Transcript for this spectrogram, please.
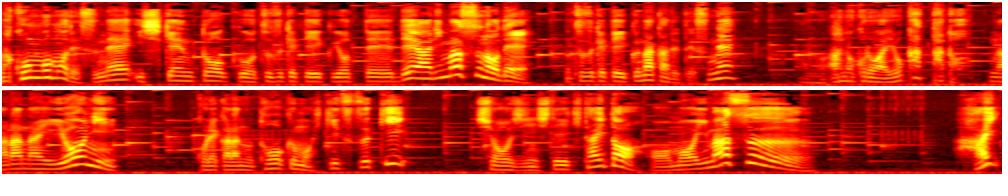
まあ、今後もですね、意思見トークを続けていく予定でありますので、続けていく中でですね、あの、あの頃は良かったとならないように、これからのトークも引き続き精進していきたいと思います。はい。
